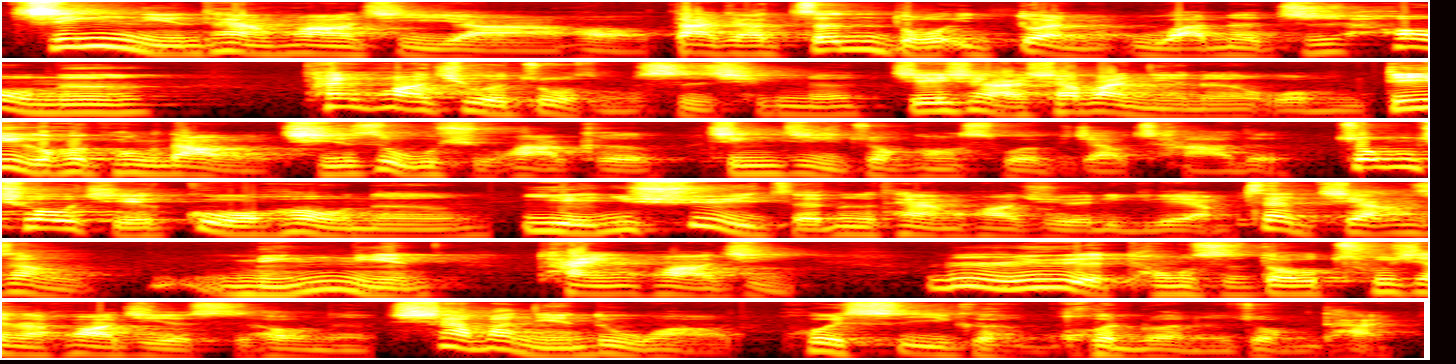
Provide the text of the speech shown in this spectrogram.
今年太阳化季啊，哈，大家争夺一段完了之后呢，太阳化忌会做什么事情呢？接下来下半年呢，我们第一个会碰到的其实是五曲化科，经济状况是会比较差的。中秋节过后呢，延续着那个太阳化忌的力量，再加上明年太阳化季日月同时都出现在化季的时候呢，下半年度啊，会是一个很混乱的状态。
